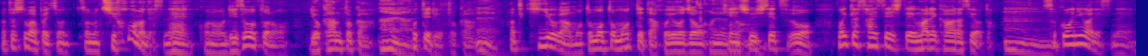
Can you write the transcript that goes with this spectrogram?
私どもやっぱりそのその地方のですねこのリゾートの旅館とか、はいはい。ホテルとか、ええ。あと企業がもともと持ってた保養所保養所研修施設をもう一回再生して生まれ変わらせようと、うん。そこにはですね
